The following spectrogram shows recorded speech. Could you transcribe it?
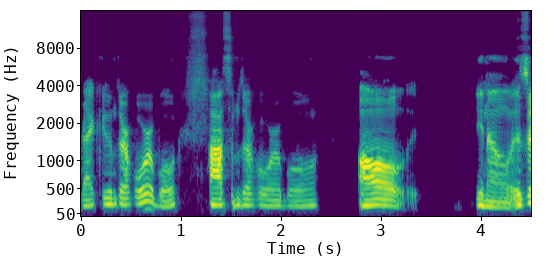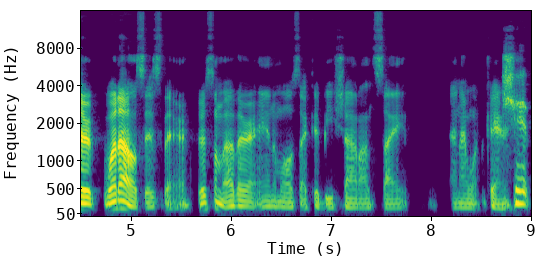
raccoons are horrible possums are horrible all you know is there what else is there there's some other animals that could be shot on sight and i wouldn't care Chip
